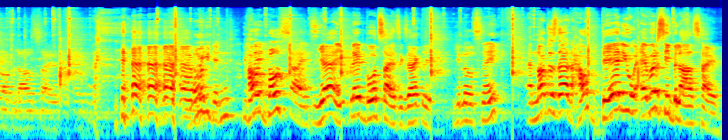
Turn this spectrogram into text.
saw Bilal's side. I was like, No, you didn't. You How- played both sides. yeah you played both sides exactly You little snake. And not just that, how dare you ever see Bilal's side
